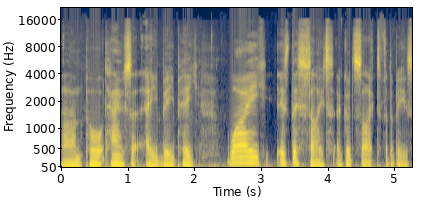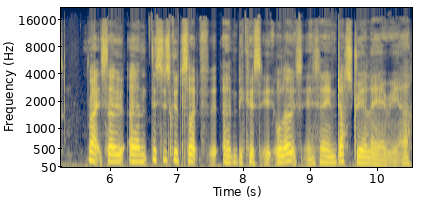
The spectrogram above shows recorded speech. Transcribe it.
um, Port House at ABP. Why is this site a good site for the bees? Right, so um, this is a good site for, um, because it, although it's, it's, an industrial area,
